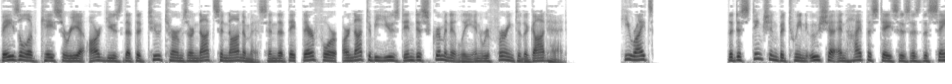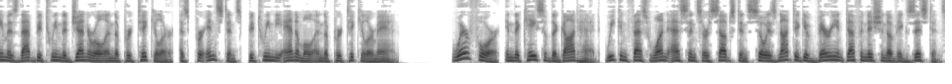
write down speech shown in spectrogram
Basil of Caesarea argues that the two terms are not synonymous and that they, therefore, are not to be used indiscriminately in referring to the Godhead. He writes, the distinction between ousia and hypostasis is the same as that between the general and the particular, as, for instance, between the animal and the particular man. Wherefore, in the case of the Godhead, we confess one essence or substance so as not to give variant definition of existence,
